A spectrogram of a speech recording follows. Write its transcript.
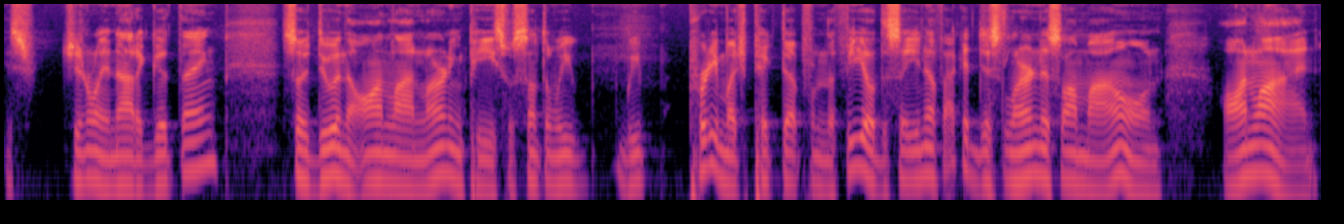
it's generally not a good thing. So doing the online learning piece was something we we pretty much picked up from the field to say, you know, if I could just learn this on my own, online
